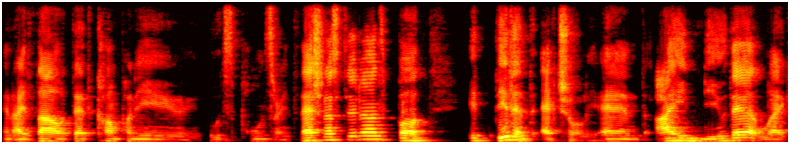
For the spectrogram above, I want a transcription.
and I thought that company would sponsor international students, but it didn't actually. And I knew that like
